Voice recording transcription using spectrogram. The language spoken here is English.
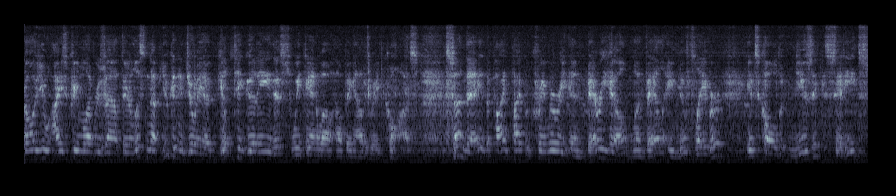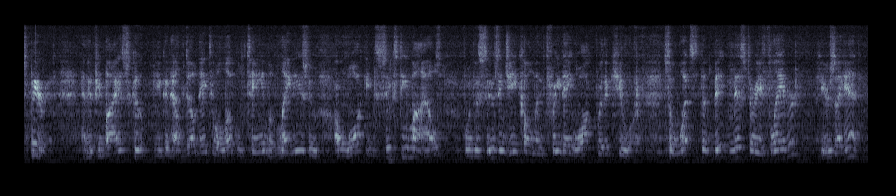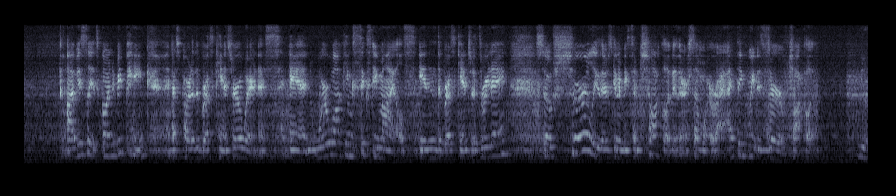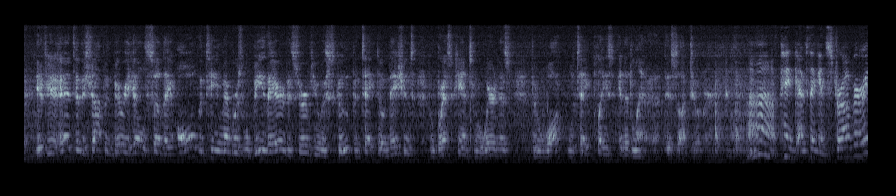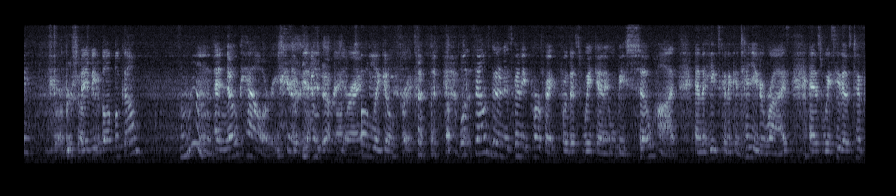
all you ice cream lovers out there, listen up. You can enjoy a guilty goodie this weekend while helping out a great cause. Sunday, the Pied Piper Creamery in Berry Hill will unveil a new flavor. It's called Music City Spirit. And if you buy a scoop, you can help donate to a local team of ladies who are walking 60 miles for the Susan G. Komen three-day walk for the cure. So what's the big mystery flavor? Here's a hint. Obviously, it's going to be pink as part of the breast cancer awareness, and we're walking 60 miles in the breast cancer three day, so surely there's going to be some chocolate in there somewhere, right? I think we deserve chocolate. If you head to the shop in Berry Hill Sunday, all the team members will be there to serve you a scoop and take donations for breast cancer awareness. Their walk will take place in Atlanta this October. Ah, pink. I'm thinking strawberry, Strawberry sounds baby good. bubble gum. Mm, and no calories. Yeah, right. Totally guilt-free. well, it sounds good, and it's going to be perfect for this weekend. It will be so hot, and the heat's going to continue to rise as we see those temperatures.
